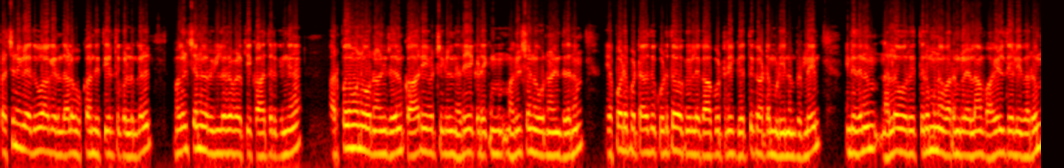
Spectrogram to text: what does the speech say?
பிரச்சனைகள் எதுவாக இருந்தாலும் உட்கார்ந்து தீர்த்து கொள்ளுங்கள். மகிழ்ச்சியான ஒரு இல்லற வாழ்க்கை காத்திருக்குங்க. அற்புதமான ஒரு நாளின் தினம் காரிய வெற்றிகள் நிறைய கிடைக்கும் மகிழ்ச்சியான ஒரு நாளின் தினம் எப்படிப்பட்டாவது கொடுத்த வாக்குகளை காப்பாற்றி கெத்து காட்ட முடியும் நண்பர்களே. இந்த தினம் நல்ல ஒரு திருமண வரங்கள் எல்லாம் வாயில் தேடி வரும்.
